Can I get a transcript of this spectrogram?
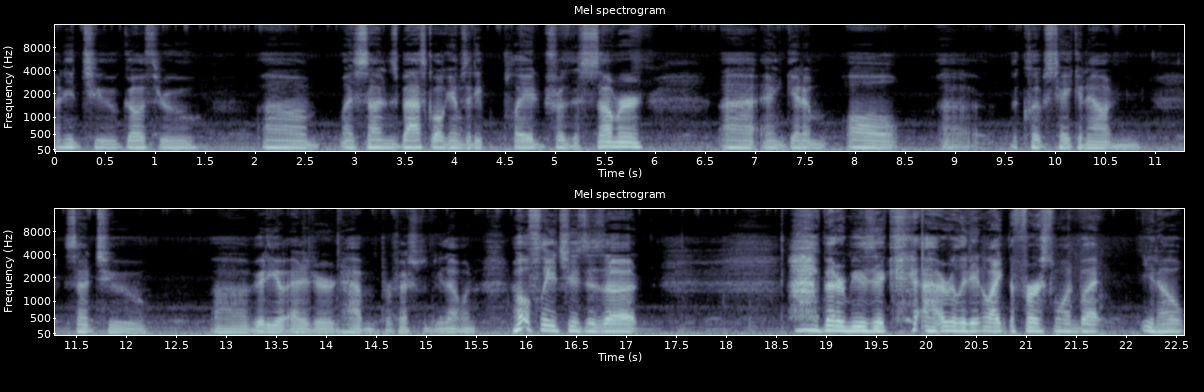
I need to go through um, my son's basketball games that he played for the summer uh, and get them all uh, the clips taken out and sent to uh, video editor and have him professionally do that one. Hopefully, he chooses a better music. I really didn't like the first one, but you know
